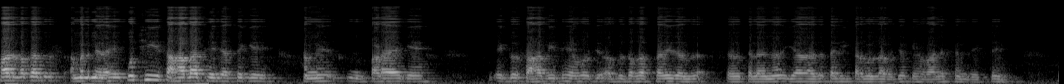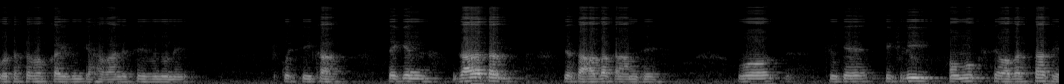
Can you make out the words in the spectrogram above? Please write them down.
हर वक्त उस अमल में रहे। कुछ ही सहाबा थे, जैसे कि हमने पढ़ा है कि एक दो सहाबी थे वो जो अबू जगत फरीद या हज़रत अली करमल्ला वजह के हवाले से हम देखते हैं। वो तसवब का इल्म के हवाले से उन्होंने कुछ सीखा। लेकिन ज़्यादातर जो साहबा काम थे, वो क्योंकि पिछली कौमों से वाबस्ता थे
